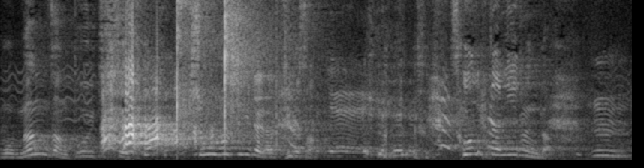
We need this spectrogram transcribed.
もう南山統一してる。小橋みたいになってるさ。そんなにいるんだ。うん。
